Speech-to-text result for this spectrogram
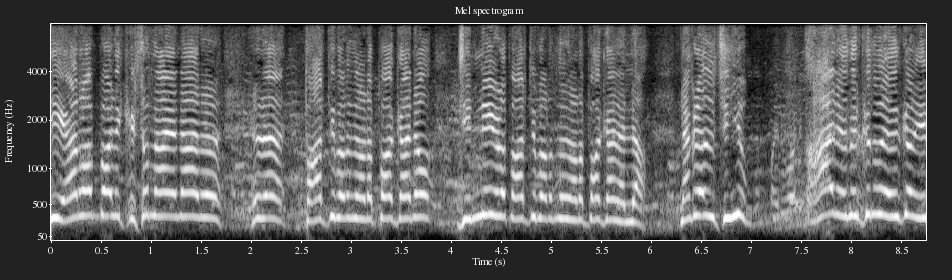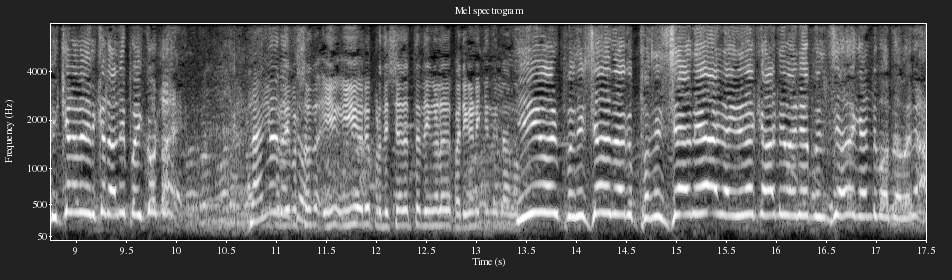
ഈ ഏറാമ്പാടി കൃഷ്ണനായനാരുടെ പാർട്ടി പറഞ്ഞ് നടപ്പാക്കാനോ ജിന്നയുടെ പാർട്ടി പറഞ്ഞ് നടപ്പാക്കാനല്ല. ഞങ്ങളത് ചെയ്യും. ആരെതിർക്കുന്നത് എതിർക്കണം ഇരിക്കണത് ഇരിക്കണം അല്ലെങ്കിൽ പോയിക്കോട്ടെ? ഞങ്ങൾ ഈ ഒരു പ്രതിഷേധത്തെ നിങ്ങൾ പരിഗണിക്കുന്നില്ല ഈ ഒരു പ്രതിഷേധം പ്രതിഷേധമല്ല ഇതിനെക്കാട്ടി വലിയ പ്രതിഷേധം കണ്ടു വന്നവനാ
